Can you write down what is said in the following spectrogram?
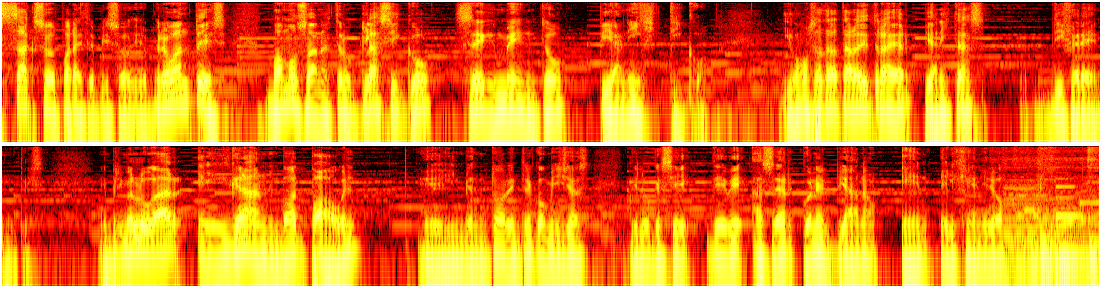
Saxos para este episodio, pero antes vamos a nuestro clásico segmento pianístico. Y vamos a tratar de traer pianistas diferentes. En primer lugar, el gran Bud Powell, el inventor, entre comillas, de lo que se debe hacer con el piano en el género vivo.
